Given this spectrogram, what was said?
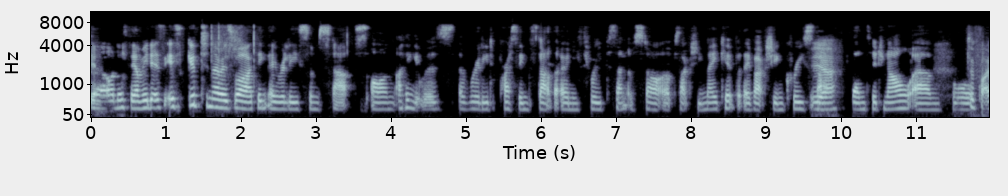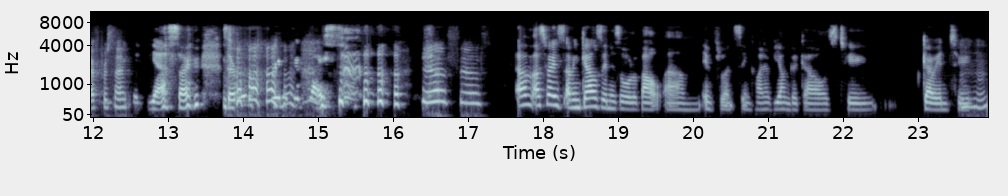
yeah, honestly, I mean, it's it's good to know as well. I think they released some stats on. I think it was a really depressing stat that only three percent of startups actually make it, but they've actually increased that yeah. percentage now um, for, to five percent. Yeah, so they're in a really good place. yes, yes. Um, I suppose, I mean, Girls In is all about um, influencing kind of younger girls to go into mm-hmm.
